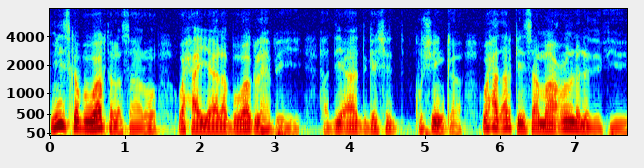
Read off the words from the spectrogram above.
Miiska buwaagta la saaro waxaa yaalla buwaag la habeeyey. Haddii aad geshid kushiinka waxaad arkaysaa maacuun la nadiifiyey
